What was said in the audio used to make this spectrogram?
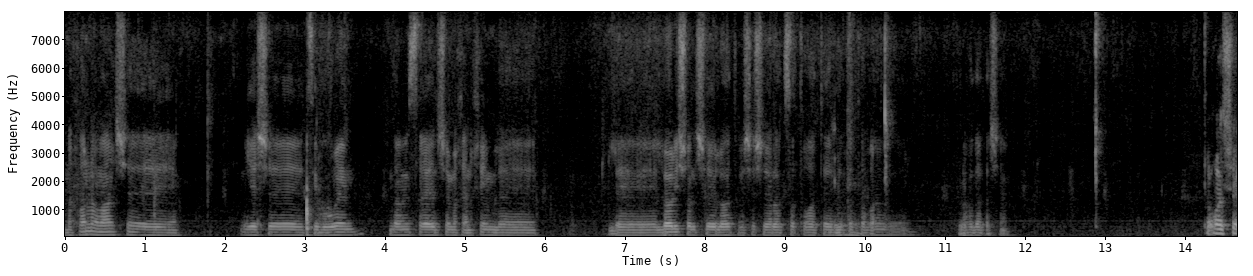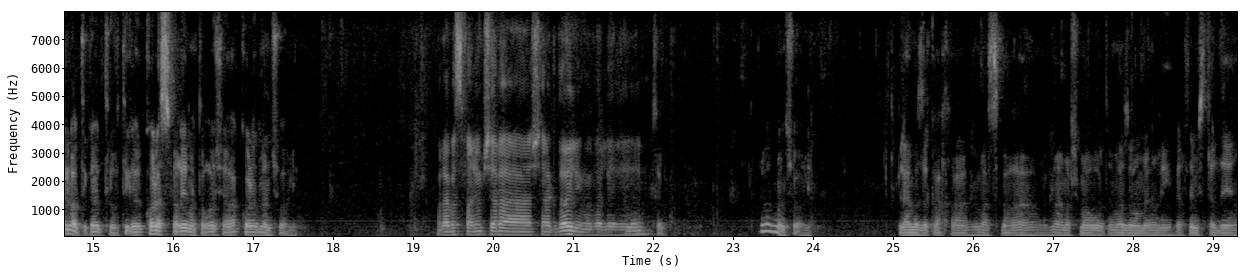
נכון לומר שיש אה, ציבורים בעם ישראל שמחנכים ל... ל- לא לשאול שאלות וששאלות סותרות אה, את התורה ועבודת השם. אתה רואה שלא, תקרא, תקרא, תקרא, כל הספרים אתה רואה שרק כל הזמן שואלים. אולי בספרים של, ה... של הגדולים, אבל אה, לא, כל הזמן שואלים. למה זה ככה, ומה הסברה, ומה המשמעות, ומה זה אומר לי, ואיך זה מסתדר.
